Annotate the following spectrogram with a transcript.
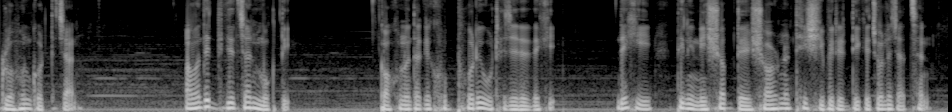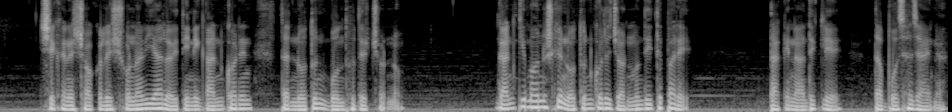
গ্রহণ করতে চান। আমাদের দিতে চান মুক্তি। কখনো তাকে খুব ভোরে উঠে যেতে দেখি। দেখি তিনি নিঃশব্দে শরণার্থী শিবিরের দিকে চলে যাচ্ছেন। সেখানে সকালের সোনারি আলোয় তিনি গান করেন তার নতুন বন্ধুদের জন্য। গান কি মানুষকে নতুন করে জন্ম দিতে পারে? তাকে না দেখলে তা বোঝা যায় না।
